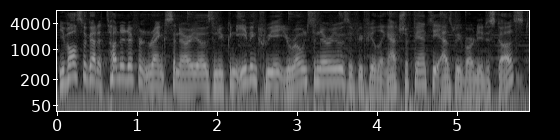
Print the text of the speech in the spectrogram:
You've also got a ton of different rank scenarios and you can even create your own scenarios if you're feeling extra fancy as we've already discussed.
